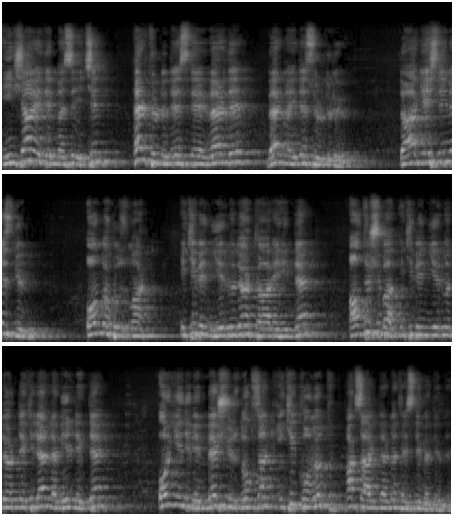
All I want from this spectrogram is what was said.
inşa edilmesi için her türlü desteği verdi, vermeyi de sürdürüyor. Daha geçtiğimiz gün 19 Mart 2024 tarihinde 6 Şubat 2024'tekilerle birlikte 17.592 konut hak sahiplerine teslim edildi.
